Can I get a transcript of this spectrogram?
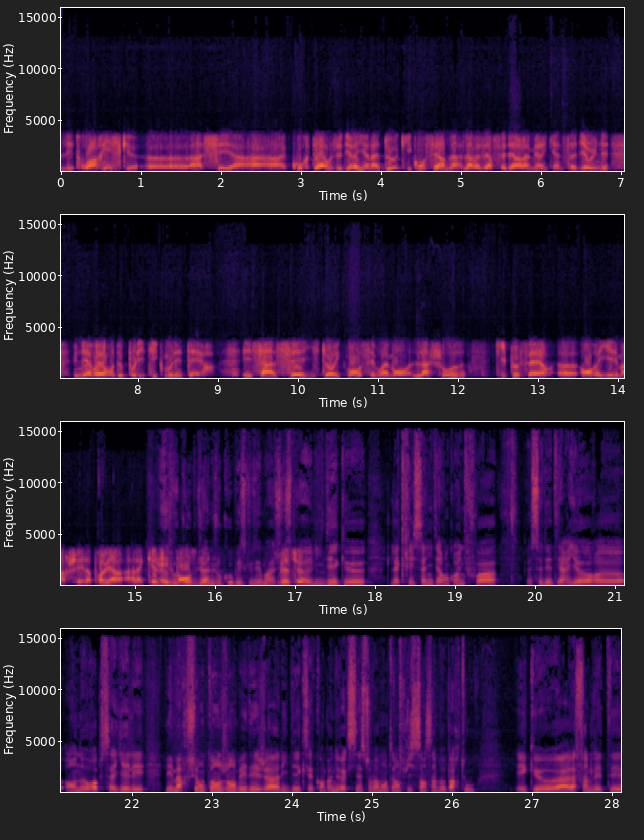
les trois risques assez à, à, court terme, je dirais, il y en a deux qui concernent la, la Réserve fédérale américaine, c'est-à-dire une, une erreur de politique monétaire. Et ça, c'est historiquement, c'est vraiment la chose qui peut faire euh, enrayer les marchés. La première à laquelle je, je, pense. Coupe, John, je vous coupe, excusez-moi. Juste euh, l'idée que la crise sanitaire, encore une fois, euh, se détériore en Europe. Ça y est, les, les marchés ont enjambé déjà l'idée que cette campagne de vaccination va monter en puissance un peu partout et qu'à la fin de l'été,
